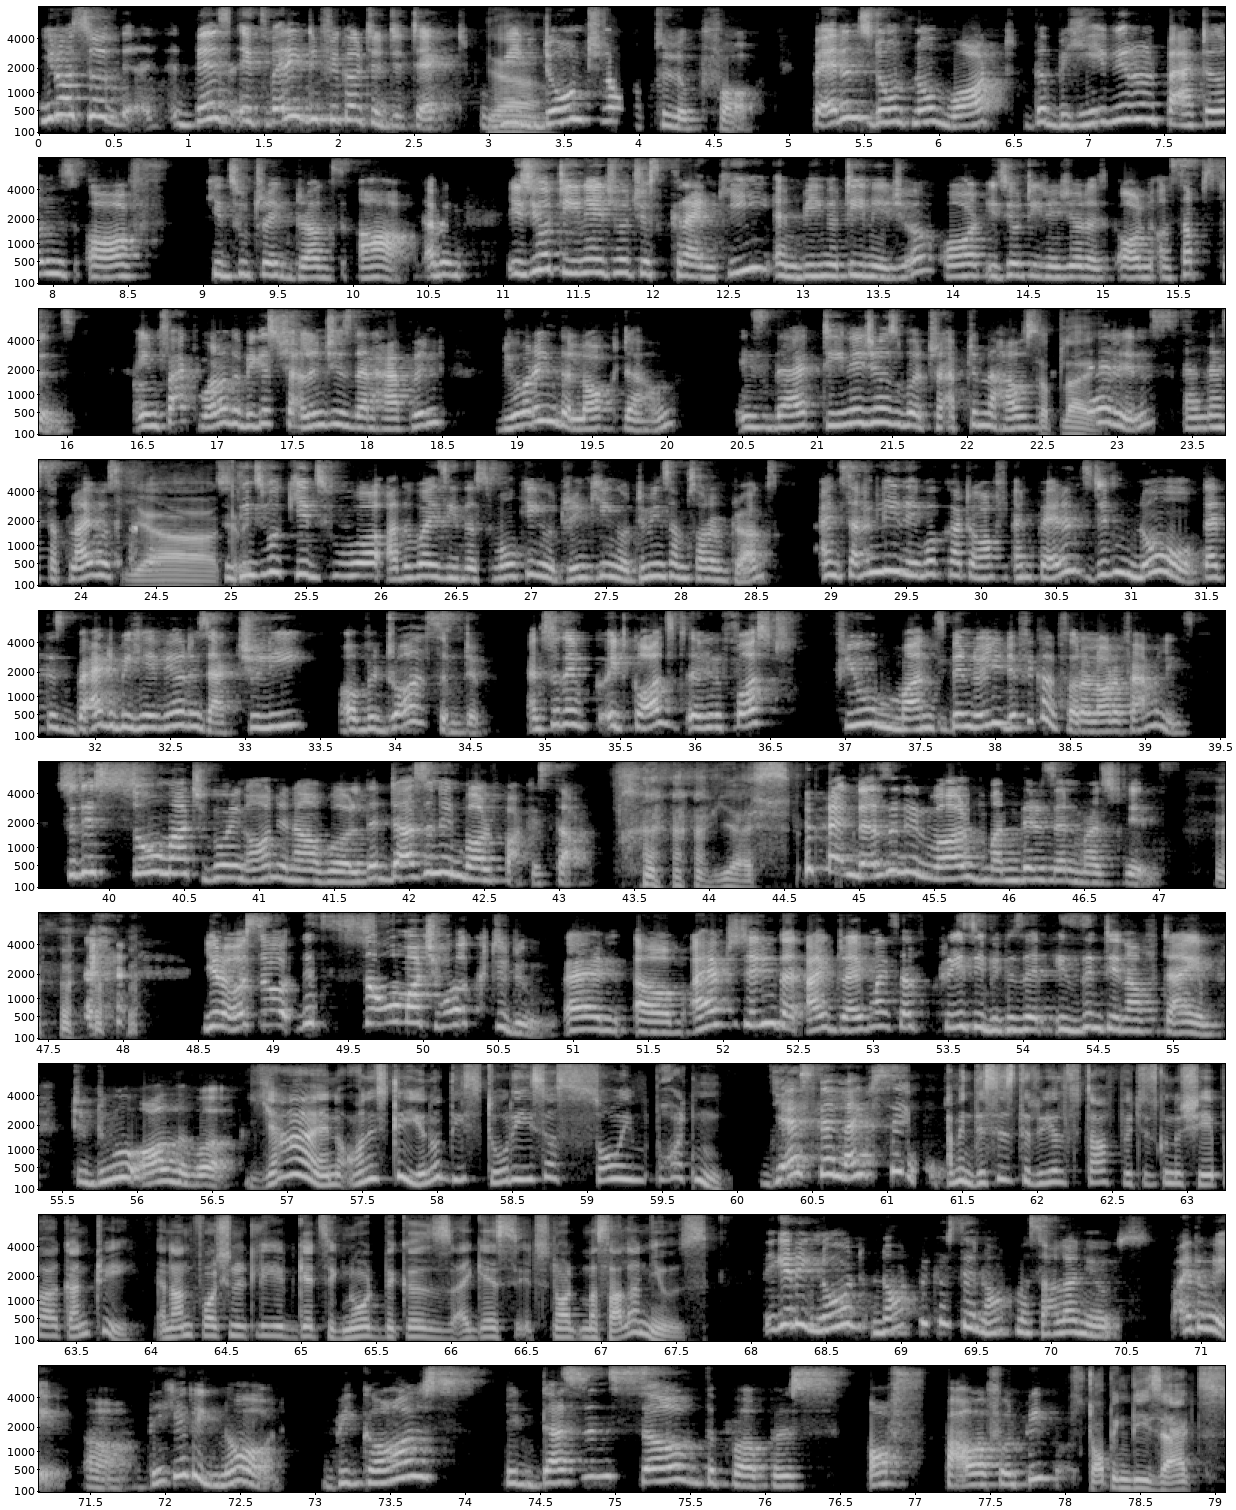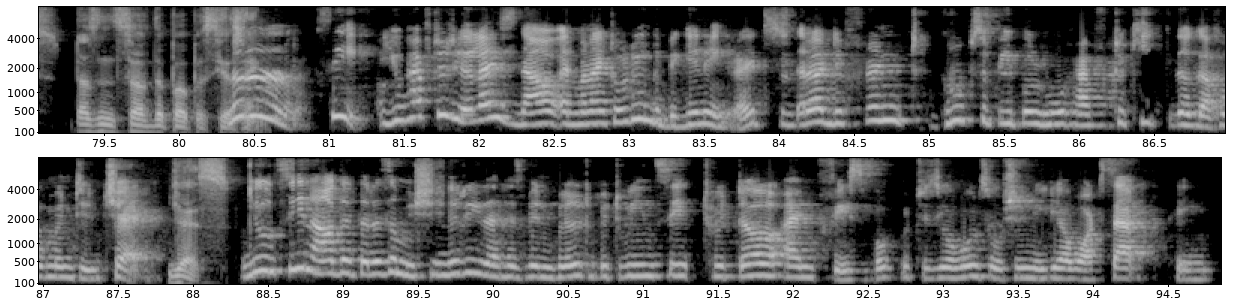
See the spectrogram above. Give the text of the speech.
you know so th- there's it's very difficult to detect Yeah. we don't know what to look for parents don't know what the behavioral patterns of kids who take drugs are i mean is your teenager just cranky and being a teenager or is your teenager on a substance in fact one of the biggest challenges that happened during the lockdown is that teenagers were trapped in the house Supply. with parents and their supply was cut. Yeah, So correct. these were kids who were otherwise either smoking or drinking or doing some sort of drugs. And suddenly they were cut off, and parents didn't know that this bad behavior is actually a withdrawal symptom. And so they, it caused, I mean, the first few months been really difficult for a lot of families. So there's so much going on in our world that doesn't involve Pakistan, yes. that doesn't involve mandirs and masjids. you know, so there's so much work to do. And um, I have to tell you that I drive myself crazy because there isn't enough time to do all the work. Yeah, and honestly, you know, these stories are so important. Yes, they're life saving. I mean, this is the real stuff which is going to shape our country. And unfortunately, it gets ignored because I guess it's not masala news. They get ignored not because they're not masala news. By the way, uh, they get ignored because it doesn't serve the purpose of powerful people. Stopping these acts doesn't serve the purpose you're No, no, saying. no, no. See, you have to realize now, and when I told you in the beginning, right? So there are different groups of people who have to keep the government in check. Yes. You'll see now that there is a machinery that has been built between, say, Twitter and Facebook, which is your whole social media WhatsApp thing.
